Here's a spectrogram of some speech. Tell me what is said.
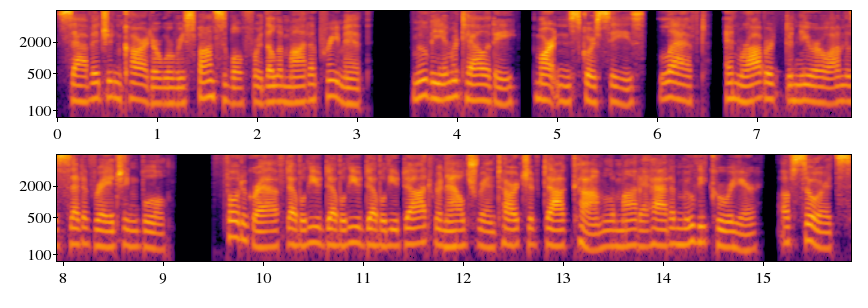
Savage and Carter were responsible for the LaMotta pre-myth. Movie immortality, Martin Scorsese, left, and Robert De Niro on the set of Raging Bull. Photograph www.ronaldgrantarchive.com LaMotta had a movie career, of sorts,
